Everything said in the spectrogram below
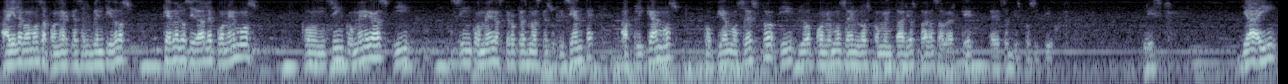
Ahí le vamos a poner que es el 22. ¿Qué velocidad le ponemos? Con 5 megas y 5 megas creo que es más que suficiente. Aplicamos, copiamos esto y lo ponemos en los comentarios para saber qué es el dispositivo. Listo. Ya ahí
